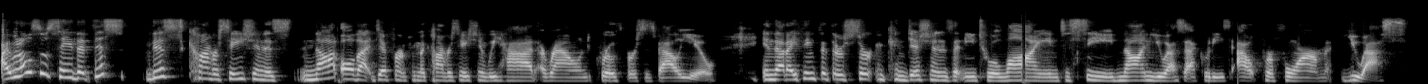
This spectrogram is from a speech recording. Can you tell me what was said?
I would also say that this this conversation is not all that different from the conversation we had around growth versus value in that I think that there's certain conditions that need to align to see non-US equities outperform US.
